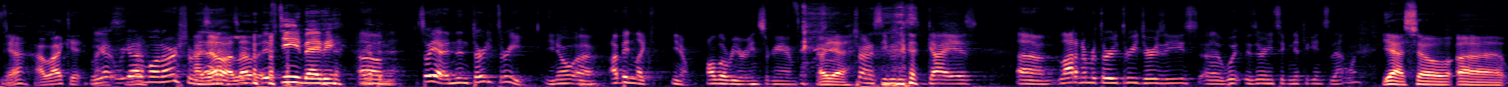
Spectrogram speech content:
Yeah, I like it. We got we got Yeah. him on our shorts. I know, I love it. 15, baby. Um, so yeah, and then 33. You know, uh, I've been like you know all over your Instagram Oh, yeah. trying to see who this guy is. Um, a lot of number 33 jerseys. Uh, what, is there any significance to that one? Yeah, so uh,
